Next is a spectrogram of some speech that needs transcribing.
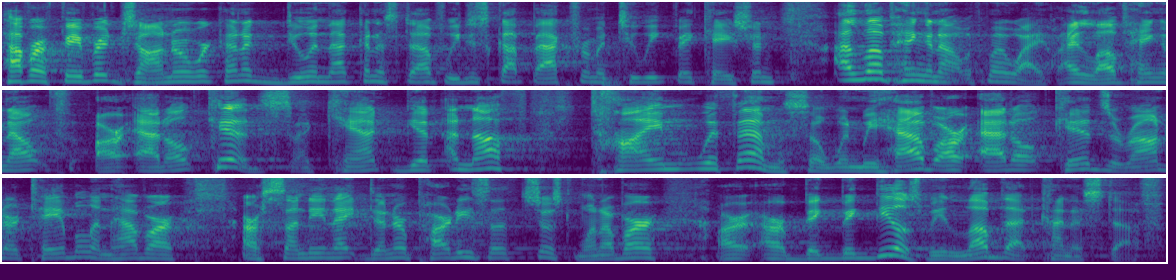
have our favorite genre. We're kind of doing that kind of stuff. We just got back from a two week vacation. I love hanging out with my wife. I love hanging out with our adult kids. I can't get enough time with them. So when we have our adult kids around our table and have our, our Sunday night dinner parties, that's just one of our, our, our big, big deals. We love that kind of stuff.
